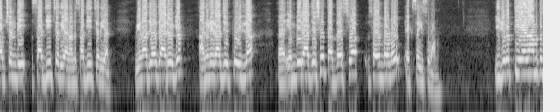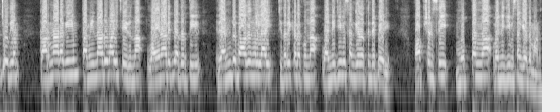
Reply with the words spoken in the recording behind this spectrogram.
ഓപ്ഷൻ ഡി സജി ചെറിയാനാണ്. സജി ചെറിയാൻ. വീണ ജോർജ് ആരോഗ്യം ആന്റണി രാജു ഇപ്പോൾ ഇല്ല. എം പി രാജേഷ് തദ്ദേശ സ്വയംഭരണവും എക്സൈസുമാണ് ഇരുപത്തിയേഴാമത്തെ ചോദ്യം. കർണാടകയും തമിഴ്നാടുമായി ചേരുന്ന വയനാടിന്റെ അതിർത്തിയിൽ രണ്ട് ഭാഗങ്ങളിലായി ചിതറിക്കിടക്കുന്ന വന്യജീവി സങ്കേതത്തിന്റെ പേര്. ഓപ്ഷൻ സി മുത്തങ്ങ വന്യജീവി സങ്കേതമാണ്.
